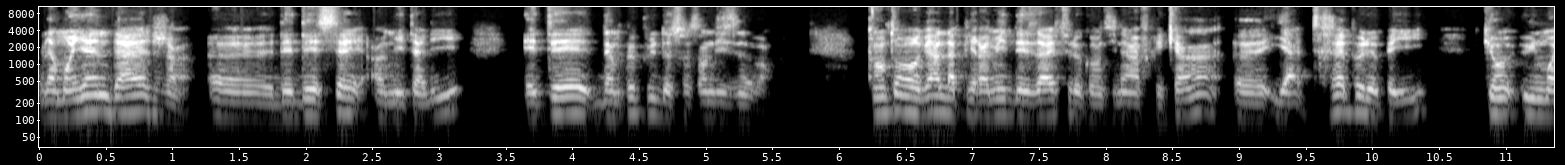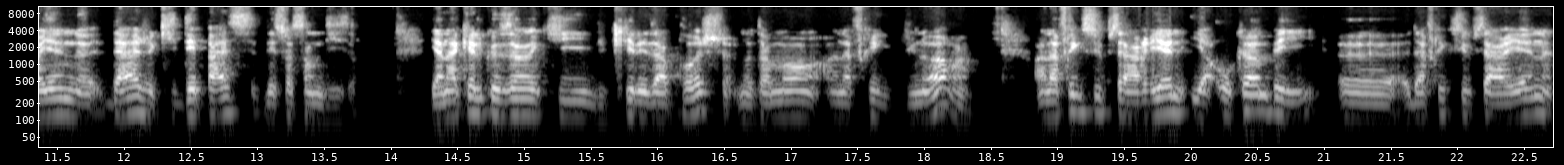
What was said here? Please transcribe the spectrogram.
la moyenne d'âge des décès en Italie était d'un peu plus de 79 ans. Quand on regarde la pyramide des âges sur le continent africain, euh, il y a très peu de pays qui ont une moyenne d'âge qui dépasse les 70 ans. Il y en a quelques-uns qui, les approchent, notamment en Afrique du Nord. En Afrique subsaharienne, il n'y a aucun pays euh, d'Afrique subsaharienne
